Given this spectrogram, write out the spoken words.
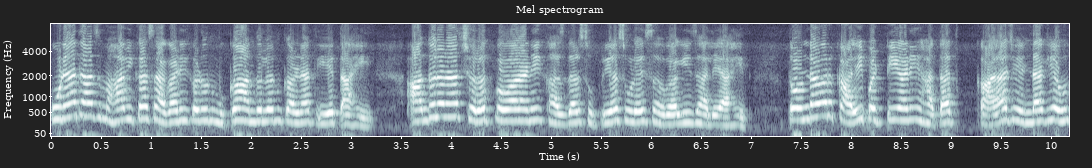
पुण्यात आज महाविकास आघाडीकडून मुक आंदोलन करण्यात येत आहे. आंदोलनात शरद पवार आणि खासदार सुप्रिया सुळे सहभागी झाले आहेत. तोंडावर काळी पट्टी आणि हातात काळा झेंडा घेऊन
